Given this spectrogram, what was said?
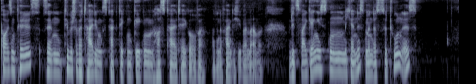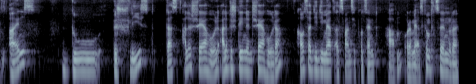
Poison Pills sind typische Verteidigungstaktiken gegen Hostile Takeover, also eine feindliche Übernahme. Und die zwei gängigsten Mechanismen, das zu tun ist, eins, du beschließt, dass alle Shareholder, alle bestehenden Shareholder außer die, die mehr als 20 Prozent haben oder mehr als 15 oder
